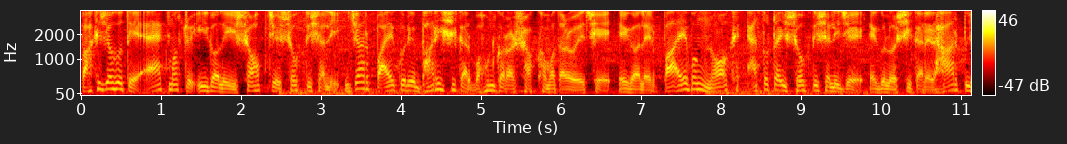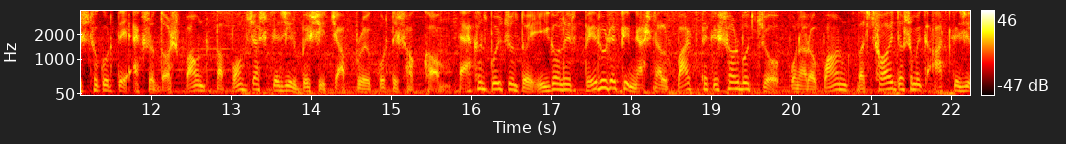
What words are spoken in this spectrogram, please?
পাখি জগতে একমাত্র ইগলই সবচেয়ে শক্তিশালী, যার পায়ে করে ভারী শিকার বহন করার সক্ষমতা রয়েছে। এগলের পা এবং নখ এতটাই শক্তিশালী যে, এগুলো শিকারের হার পিষ্ট করতে একশো দশ পাউন্ড বা পঞ্চাশ কেজির বেশি চাপ প্রয়োগ করতে সক্ষম। এখন পর্যন্ত ইগলের পেরুর একটি ন্যাশনাল পার্ক থেকে সর্বোচ্চ পনেরো পাউন্ড বা ছয় দশমিক আট কেজি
